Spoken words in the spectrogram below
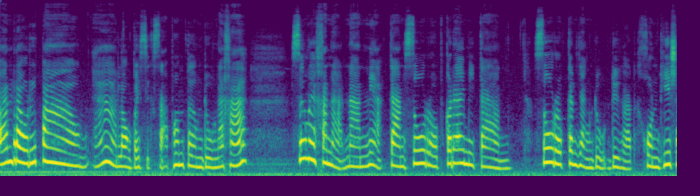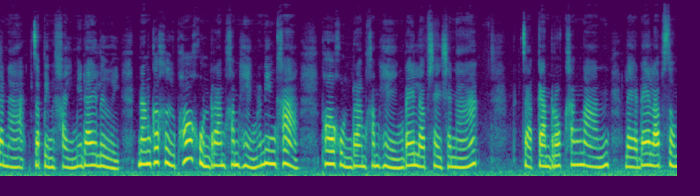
บ้านเราหรือเปล่าอ่า ลองไปศึกษาเพิ่มเติมดูนะคะ ซึ่งในขณะนั้นเนี่ย การสู้รบก็ได้มีการ สู้รบกันอย่างดุเดือด คนที่ชนะจะเป็นใครไม่ได้เลย นั่นก็คือพ่อขุนรามคำแหงนั่นเองค่ะ พ่อขุนรามคำแหงได้รับชัยชนะ จากการรบครั้งนั้น และได้รับสม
